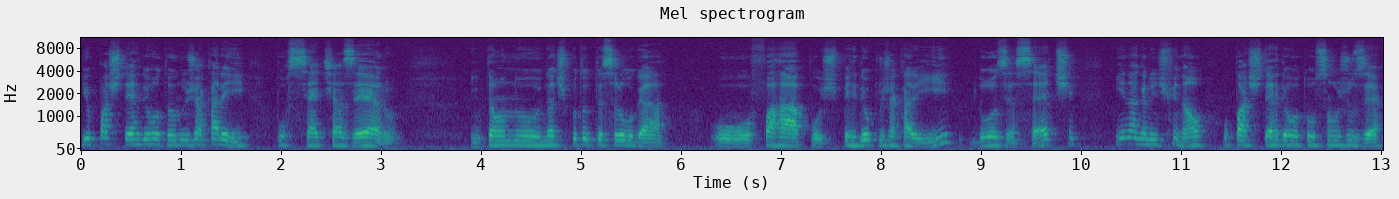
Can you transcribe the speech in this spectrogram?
e o Pasteur derrotando o Jacareí por 7 a 0. Então, no, na disputa do terceiro lugar, o Farrapos perdeu para o Jacareí 12 a 7 e na grande final, o Pasteur derrotou o São José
